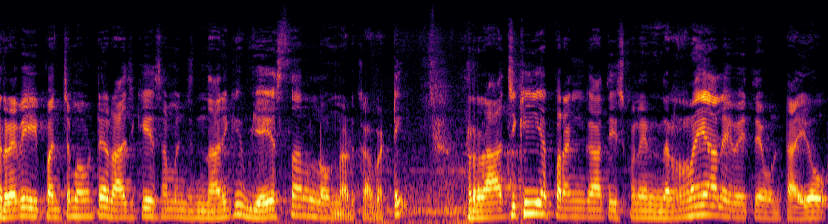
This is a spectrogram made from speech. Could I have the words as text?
రవి పంచమం అంటే రాజకీయ సంబంధించిన దానికి వ్యయస్థానంలో ఉన్నాడు కాబట్టి రాజకీయ పరంగా తీసుకునే నిర్ణయాలు ఏవైతే ఉంటాయో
